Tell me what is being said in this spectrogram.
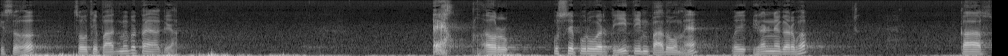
इस चौथे पाद में बताया गया। और उससे पूर्ववर्ती तीन पादों में, वही हिरण्यगर्भ का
